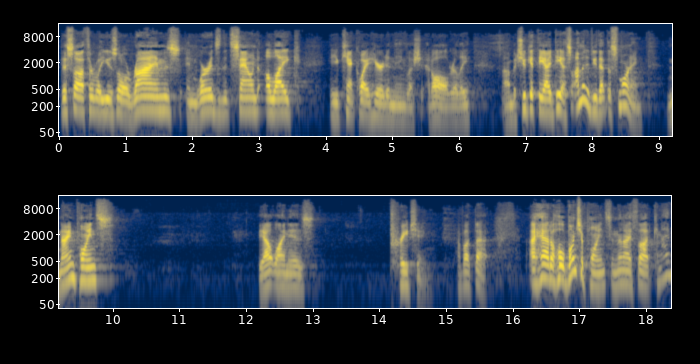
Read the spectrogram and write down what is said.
This author will use little rhymes and words that sound alike. You can't quite hear it in the English at all, really. Um, but you get the idea. So I'm going to do that this morning. Nine points. The outline is preaching. How about that? I had a whole bunch of points, and then I thought, can I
